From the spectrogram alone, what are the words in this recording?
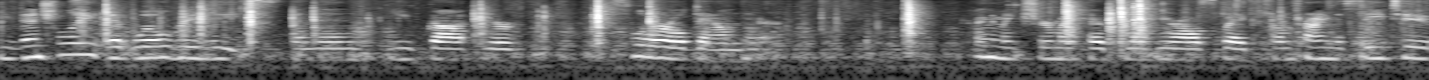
Eventually it will release and then you've got your floral down there. I'm trying to make sure my head's not in your all's way because I'm trying to see too.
